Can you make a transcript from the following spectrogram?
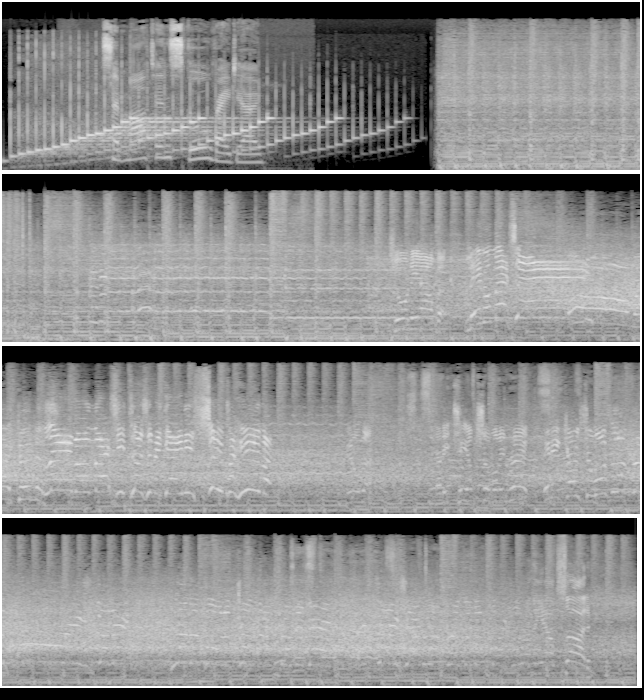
St Martin's School Radio. Jordi Alba, Lionel Messi! Oh my goodness! Lionel Messi does it again. He's superhuman. Milner, can he tee up someone in red? And it goes towards Lovren. Lovren On the outside,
